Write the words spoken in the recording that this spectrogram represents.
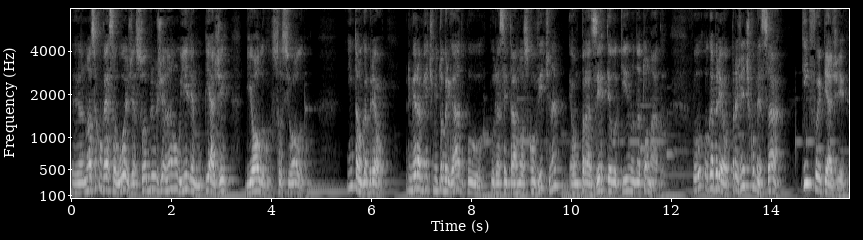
É, a nossa conversa hoje é sobre o Jean William Piaget, biólogo, sociólogo. Então, Gabriel, primeiramente, muito obrigado por, por aceitar nosso convite, né? É um prazer tê-lo aqui Na Tomada. Ô, ô Gabriel, para a gente começar, quem foi Piaget?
